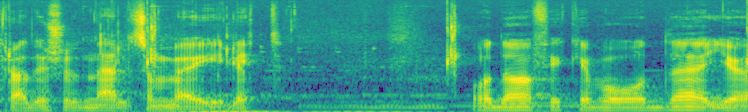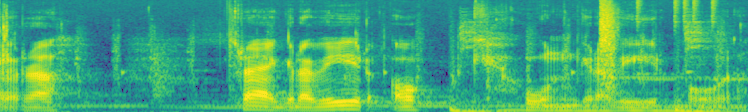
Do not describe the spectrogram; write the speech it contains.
traditionell som möjligt. Och då fick jag både göra trägravyr och horngravyr på den.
